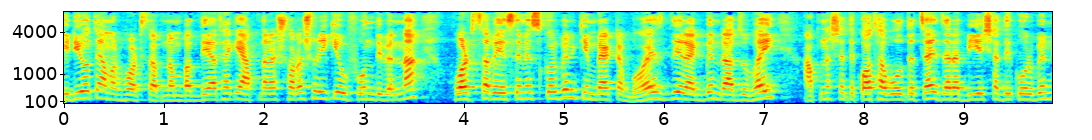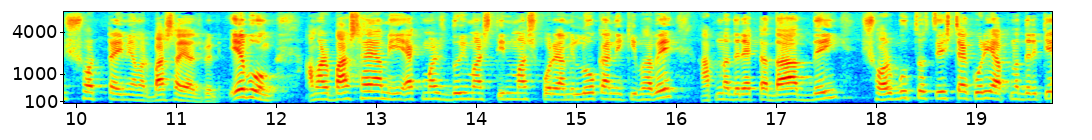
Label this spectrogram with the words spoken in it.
ভিডিওতে আমার হোয়াটসঅ্যাপ নাম্বার দেওয়া থাকে। আপনারা সরাসরি কেউ ফোন দিবেন না হোয়াটসঅ্যাপে এস এম এস করবেন কিংবা একটা ভয়েস দিয়ে রাখবেন। রাজু ভাই আপনার সাথে কথা বলতে চাই যারা বিয়ে শাদী করবেন শর্ট টাইমে আমার বাসায় আসবেন। এবং আমার বাসায় আমি এক মাস, দুই মাস, তিন মাস পরে আমি লোক আনি কীভাবে? আপনাদের একটা দাঁত দেই। সর্বোচ্চ চেষ্টা করি আপনাদেরকে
